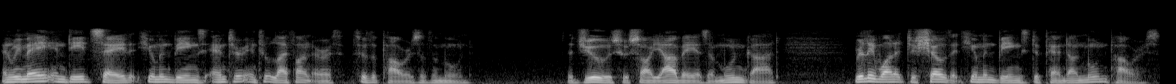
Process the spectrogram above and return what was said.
And we may indeed say that human beings enter into life on earth through the powers of the moon. The Jews who saw Yahweh as a moon god really wanted to show that human beings depend on moon powers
